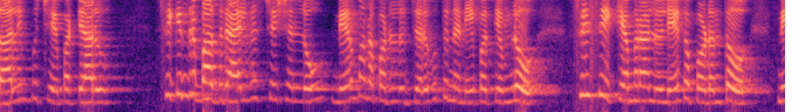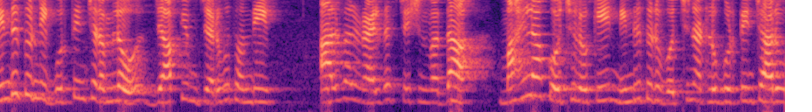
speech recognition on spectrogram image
గాలింపు చేపట్టారు. సికింద్రాబాద్ రైల్వే స్టేషన్లో నిర్మాణ పనులు జరుగుతున్న నేపథ్యంలో సీసీ కెమెరాలు లేకపోవడంతో నిందితుడిని గుర్తించడంలో జాప్యం జరుగుతోంది. ఆల్వల్ రైల్వే స్టేషన్ వద్ద మహిళా కోచ్లోకి నిందితుడు వచ్చినట్లు గుర్తించారు.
